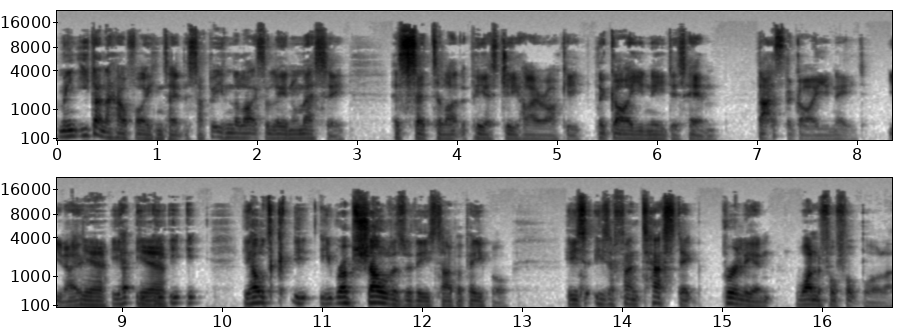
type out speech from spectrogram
I mean, you don't know how far you can take this stuff, but even the likes of Lionel Messi has said to like the PSG hierarchy, the guy you need is him. That's the guy you need. You know, yeah, he, he yeah. He, he, he holds, he, he rubs shoulders with these type of people. He's he's a fantastic, brilliant, wonderful footballer.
